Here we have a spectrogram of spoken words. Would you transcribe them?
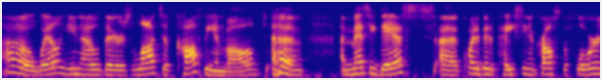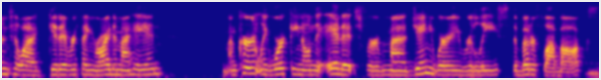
Oh, well, you know, there's lots of coffee involved. Um, a messy desk, uh, quite a bit of pacing across the floor until I get everything right in my head. I'm currently working on the edits for my January release, The Butterfly Box,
